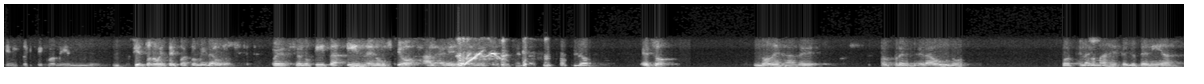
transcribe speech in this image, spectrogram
ciento y pico mil, 194 mil euros. Pues se lo quita y renunció a la herencia de esos 65 millones. Eso no deja de sorprender a uno, porque la imagen que yo tenía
